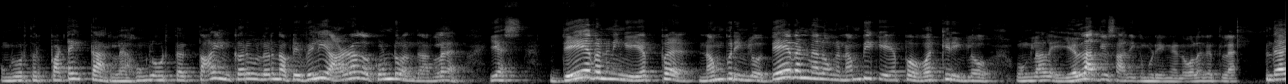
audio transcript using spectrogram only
உங்களை ஒருத்தர் படைத்தார்ல உங்களை ஒருத்தர் தாயின் கருவிலிருந்து அப்படியே வெளியே அழகாக கொண்டு வந்தார்ல. எஸ் தேவனை நீங்கள் எப்போ நம்புறீங்களோ தேவன் மேலே உங்கள் நம்பிக்கை எப்போ வைக்கிறீங்களோ உங்களால் எல்லாத்தையும் சாதிக்க முடியுங்க இந்த உலகத்தில். இந்த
